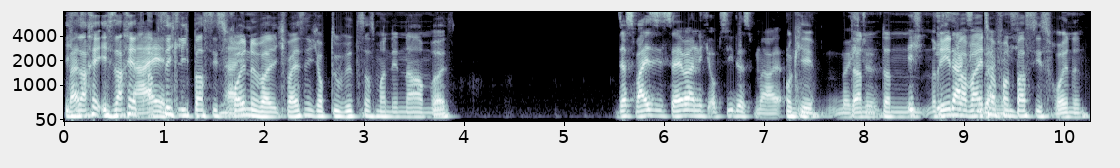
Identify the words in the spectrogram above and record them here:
Ich sage ich sag jetzt nein. absichtlich Bastis nein. Freundin, weil ich weiß nicht, ob du willst, dass man den Namen weiß. Das weiß ich selber nicht, ob sie das mal okay, möchte. Dann, dann ich, reden ich wir weiter von Bastis Freundin.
